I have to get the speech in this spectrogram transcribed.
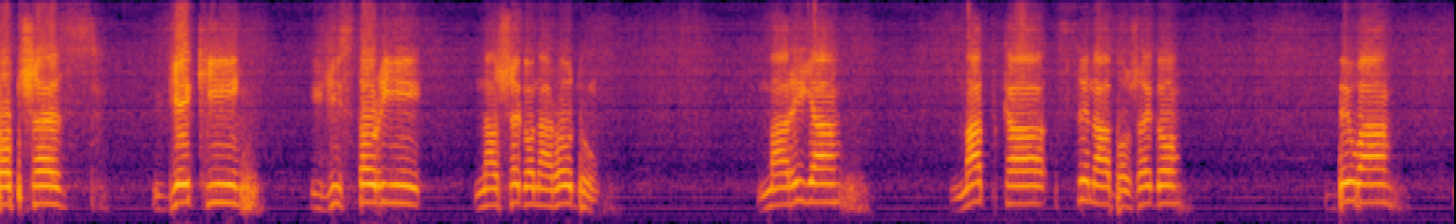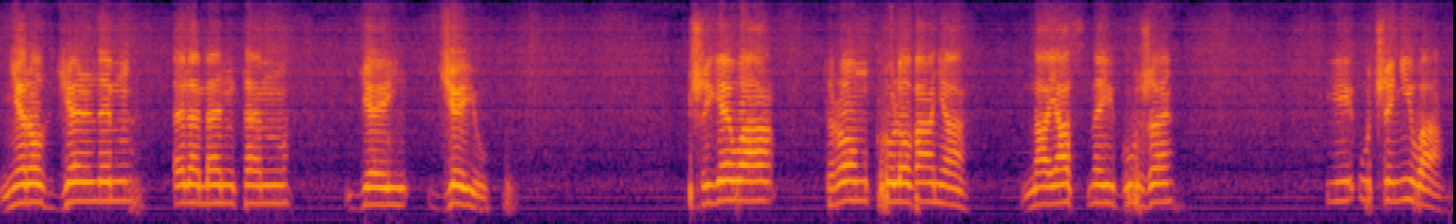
poprzez wieki historii naszego narodu. Maryja, Matka Syna Bożego, była nierozdzielnym elementem jej dziejów. Przyjęła tron królowania na Jasnej Górze i uczyniła,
